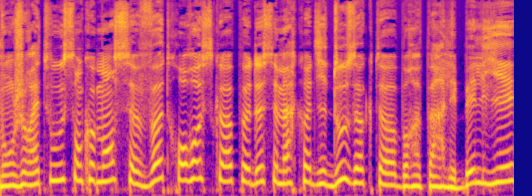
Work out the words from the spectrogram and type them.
Bonjour à tous, on commence votre horoscope de ce mercredi 12 octobre par les béliers.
